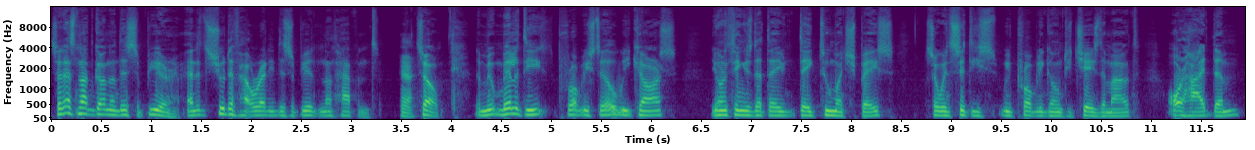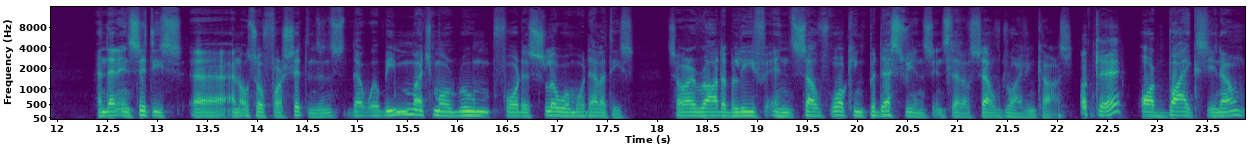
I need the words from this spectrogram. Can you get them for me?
So that's not going to disappear. And it should have already disappeared, not happened. Yeah. So the mobility probably still we cars. The only thing is that they take too much space. So in cities, we're probably going to chase them out or hide them. And then in cities uh, and also for citizens, there will be much more room for the slower modalities. So I rather believe in self-walking pedestrians instead of self-driving cars Okay. or bikes, you know,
